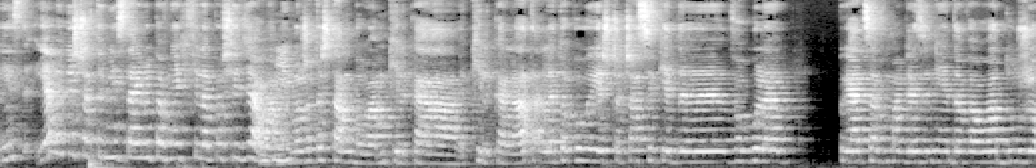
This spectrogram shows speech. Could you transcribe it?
Insta ja bym jeszcze w tym Instagramie pewnie chwilę posiedziała, mhm. mimo że też tam byłam kilka, kilka lat, ale to były jeszcze czasy, kiedy w ogóle praca w magazynie dawała dużo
